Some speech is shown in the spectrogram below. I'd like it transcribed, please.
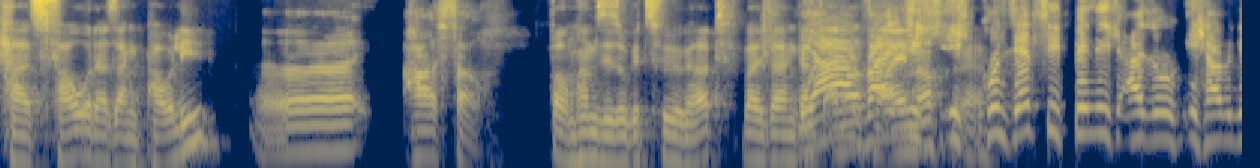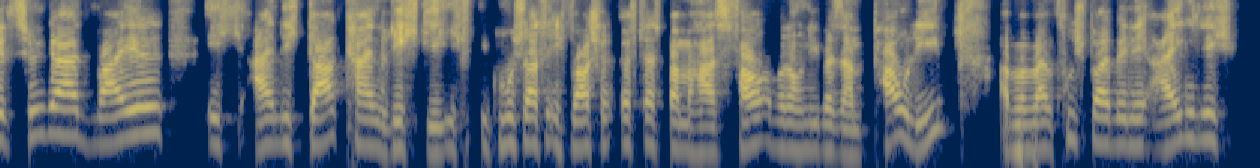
HSV oder St. Pauli? Äh, HSV. Warum haben Sie so gezögert? Weil da ein ganz ja, weil ich, noch, ich äh, grundsätzlich bin ich, also ich habe gezögert, weil ich eigentlich gar kein richtig, ich, ich muss sagen, ich war schon öfters beim HSV, aber noch nie bei St. Pauli. Aber beim Fußball bin ich eigentlich,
